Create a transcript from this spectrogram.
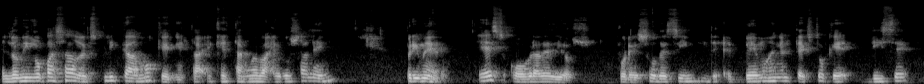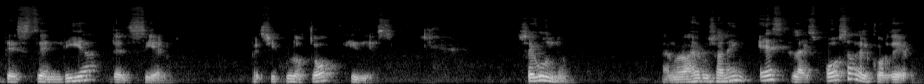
El domingo pasado explicamos que, en esta, que esta Nueva Jerusalén, primero, es obra de Dios. Por eso vemos en el texto que dice descendía del cielo. Versículos 2 y 10. Segundo, la Nueva Jerusalén es la esposa del Cordero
